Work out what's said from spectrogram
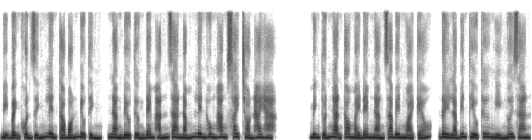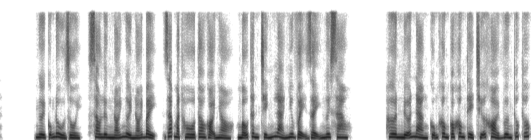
Bị bệnh khuẩn dính lên táo bón biểu tình, nàng đều tưởng đem hắn ra nắm lên hung hăng xoay tròn hai hạ. Minh Tuấn ngạn cao mày đem nàng ra bên ngoài kéo, đây là biên tiểu thư nghỉ ngơi gian. Người cũng đủ rồi, sau lưng nói người nói bậy, giáp mặt hô to gọi nhỏ, mẫu thân chính là như vậy dạy ngươi sao. Hơn nữa nàng cũng không có không thể chữa khỏi vương thúc thúc.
